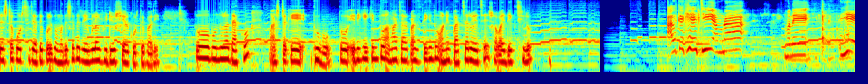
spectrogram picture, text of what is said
চেষ্টা করছি যাতে করে তোমাদের সাথে রেগুলার ভিডিও শেয়ার করতে পারি। তো বন্ধুরা দেখো, মাছটাকে ধুবো। তো এদিকে কিন্তু আমার চারপাশ দিয়ে কিন্তু অনেক বাচ্চা রয়েছে, সবাই দেখছিল। কালকে খেয়েছি আমরা মানে ইয়ে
